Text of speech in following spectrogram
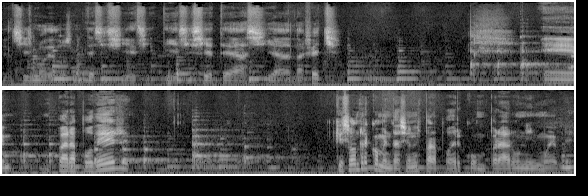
el sismo de 2017 hacia la fecha. Eh, para poder, que son recomendaciones para poder comprar un inmueble,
